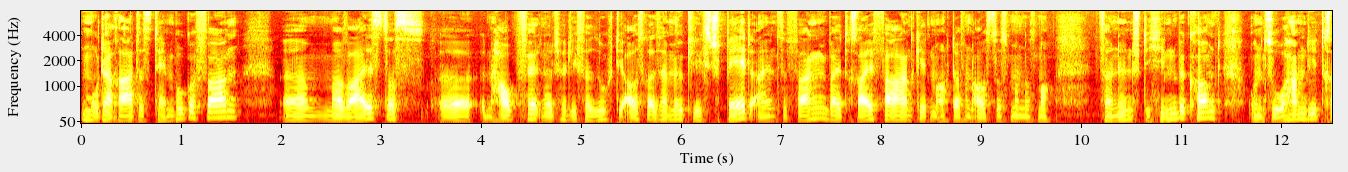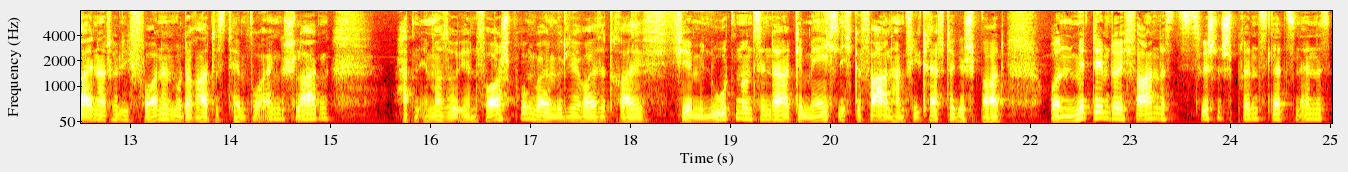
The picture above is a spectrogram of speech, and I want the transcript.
moderates Tempo gefahren. Ähm, man weiß, dass äh, ein Hauptfeld natürlich versucht, die Ausreißer möglichst spät einzufangen. Bei drei Fahrern geht man auch davon aus, dass man das noch vernünftig hinbekommt. Und so haben die drei natürlich vorne ein moderates Tempo eingeschlagen hatten immer so ihren Vorsprung, weil möglicherweise drei, vier Minuten und sind da gemächlich gefahren, haben viel Kräfte gespart. Und mit dem Durchfahren des Zwischensprints letzten Endes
